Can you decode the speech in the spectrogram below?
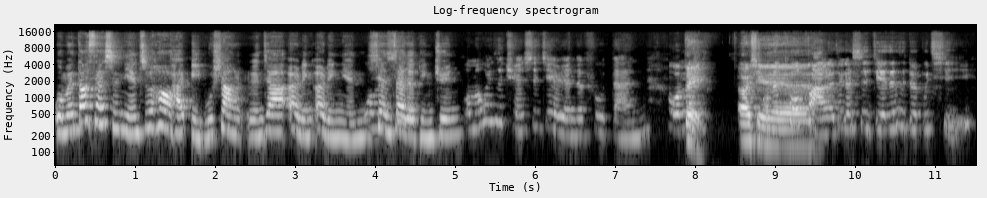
我们到三十年之后还比不上人家二零二零年现在的平均，我们会是全世界人的负担。我们对，而且我们拖垮了这个世界，真是对不起。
